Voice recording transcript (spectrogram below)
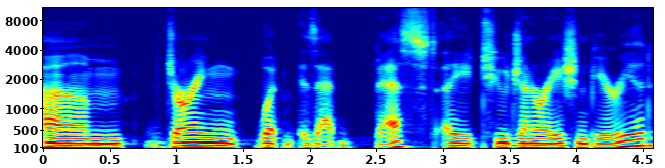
um, during what is at best a two generation period.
